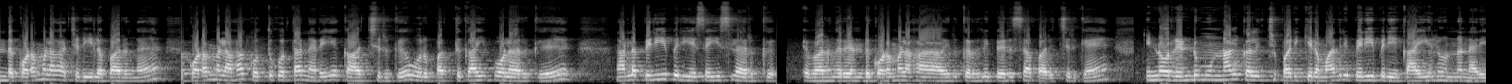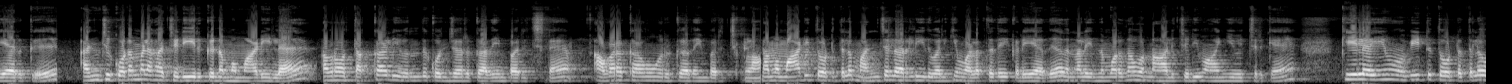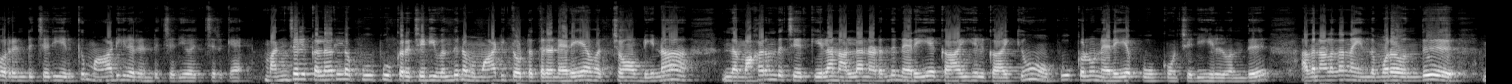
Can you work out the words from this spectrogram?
இந்த குடமிளகா செடியில் பாருங்கள் குடமிளகா கொத்து கொத்தாக நிறைய காய்ச்சிருக்கு. ஒரு பத்து காய் போல் இருக்குது நல்ல பெரிய பெரிய சைஸில் இருக்குது பாருங்க ரெண்டு குடமிளகா இருக்கிறதுலே பெருசாக பறிச்சிருக்கேன். இன்னும் ரெண்டு மூணு நாள் கழித்து பறிக்கிற மாதிரி பெரிய பெரிய காய்களும் இன்னும் நிறையா இருக்குது அஞ்சு குடமிளகா செடி இருக்குது நம்ம மாடியில். அப்புறம் தக்காளி வந்து கொஞ்சம் இருக்குது அதையும் பறிச்சிட்டேன். அவரைக்காவும் இருக்குது அதையும் பறிச்சுக்கலாம். நம்ம மாடி தோட்டத்தில் மஞ்சள் அரளி இது வரைக்கும் வளர்த்ததே கிடையாது. அதனால் இந்த முறை தான் ஒரு நாலு செடி வாங்கி வச்சுருக்கேன். கீழேயும் வீட்டு தோட்டத்தில் ஒரு ரெண்டு செடி இருக்குது மாடியில் ரெண்டு செடி வச்சுருக்கேன். மஞ்சள் கலரில் பூ பூக்கிற செடி வந்து நம்ம மாடி தோட்டத்தில் நிறையா வச்சோம் அப்படின்னா இந்த மகரந்த சேர்க்கையெல்லாம் நல்லா நடந்து நிறைய காய்கள் காய்க்கும் பூக்களும் நிறைய பூக்கும் செடிகள் வந்து. அதனால தான் நான் இந்த முறை வந்து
